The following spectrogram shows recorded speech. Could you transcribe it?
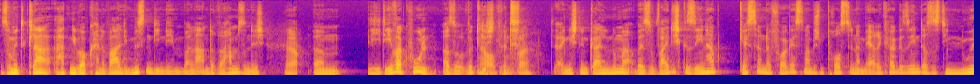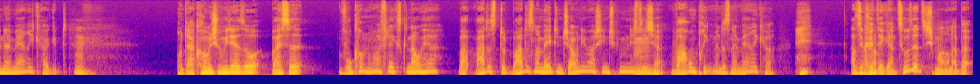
Somit, klar, hatten die überhaupt keine Wahl. Die müssen die nehmen, weil eine andere haben sie nicht. Ja, Ähm, die Idee war cool. Also wirklich, ja auf jeden das- Fall. eigentlich eine geile Nummer. Aber soweit ich gesehen habe, gestern oder vorgestern habe ich einen Post in Amerika gesehen, dass es die nur in Amerika gibt. Hm. Und da komme ich schon wieder so, weißt du, wo kommt nochmal Flex genau her? War, war, das, war das eine Made in Germany Maschine? Ich bin mir nicht Mhm. sicher. Warum bringt man das in Amerika? Hä? Also Ja. könnt ihr gern zusätzlich machen, aber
